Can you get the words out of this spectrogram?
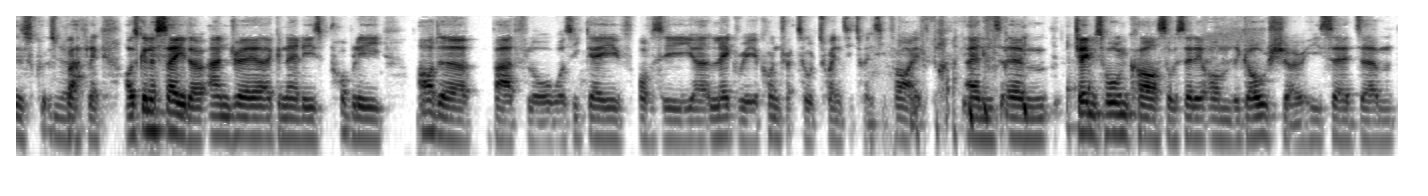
it's, it's Yeah. baffling. I was going to say though, Andrea Agnelli's probably other bad flaw was he gave obviously uh, Allegri a contract till 2025 and um, James Horncastle said it on the Goal Show. He said um,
